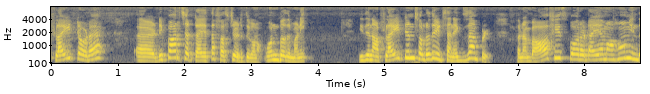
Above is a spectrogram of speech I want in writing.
ஃப்ளைட்டோட டிபார்ச்சர் டயத்தை ஃபஸ்ட்டு எடுத்துக்கணும் ஒன்பது மணி. இது நான் ஃப்ளைட்டுன்னு சொல்கிறது இட்ஸ் அன் எக்ஸாம்பிள் இப்போ நம்ம ஆஃபீஸ் போகிற டைமாகவும் இந்த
